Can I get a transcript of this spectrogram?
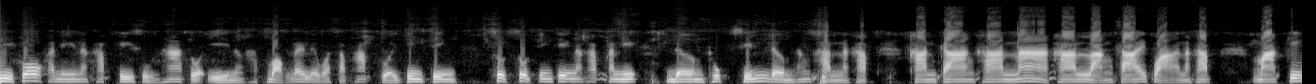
วีโก้คันนี้นะครับ ปี 05 ตัว E นะครับ บอกได้เลยว่าสภาพสวยจริง ๆ สุดๆ จริง ๆ นะครับ คันนี้เดิมทุกชิ้นเดิมทั้งคันนะครับ คานกลาง คานหน้า คานหลังซ้ายขวานะครับ มาร์กิ้ง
